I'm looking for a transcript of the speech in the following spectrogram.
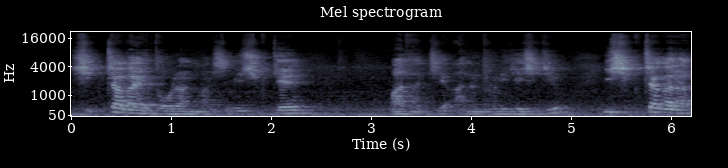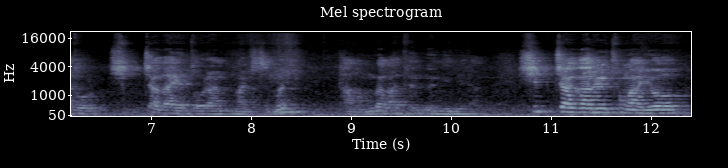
십자가의 도라는 말씀이 쉽게 와닿지 않은 분이 계시지요. 이 십자가라 도, 십자가의 도라는 말씀은 다음과 같은 의미입니다. 십자가를 통하여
